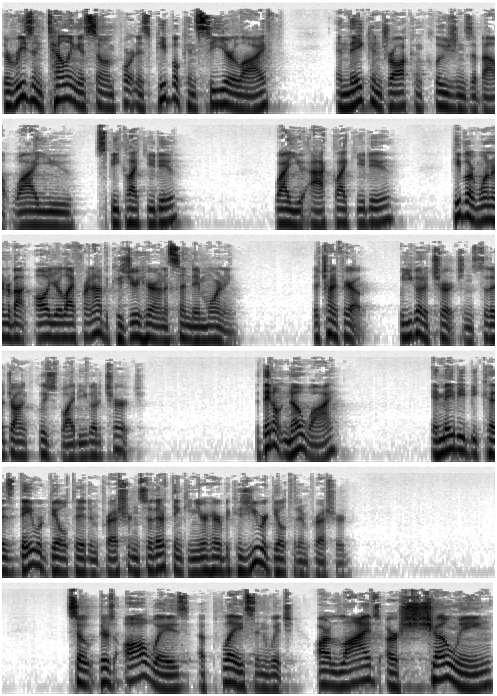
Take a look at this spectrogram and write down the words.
the reason telling is so important is people can see your life and they can draw conclusions about why you speak like you do, why you act like you do. People are wondering about all your life right now because you're here on a Sunday morning. They're trying to figure out, well, you go to church. And so they're drawing conclusions. Why do you go to church? But they don't know why. It may be because they were guilted and pressured, and so they're thinking you're here because you were guilted and pressured. So there's always a place in which our lives are showing,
